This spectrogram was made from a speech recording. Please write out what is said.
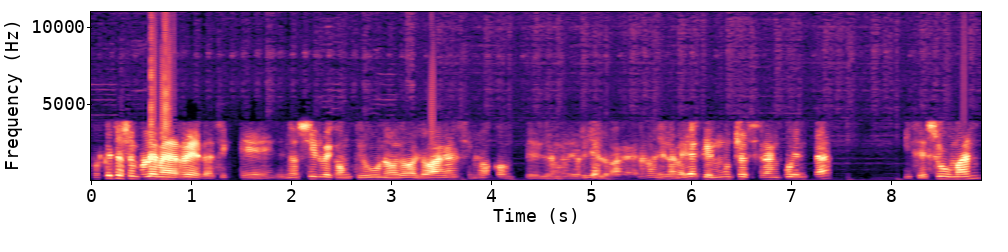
porque esto es un problema de red, así que no sirve con que uno o dos lo hagan, sino con que la mayoría lo haga, ¿no? Y en la medida que muchos se dan cuenta y se suman,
